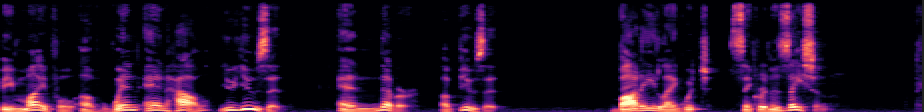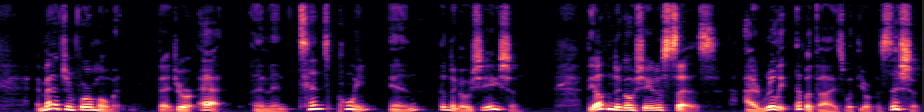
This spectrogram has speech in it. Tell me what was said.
be mindful of when and how you use it, and never abuse it. Body language synchronization. Imagine for a moment that you're at an intense point in the negotiation. The other negotiator says, I really empathize with your position,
